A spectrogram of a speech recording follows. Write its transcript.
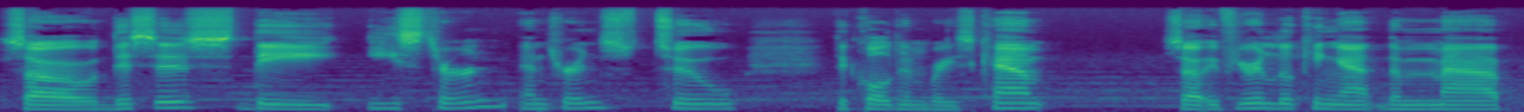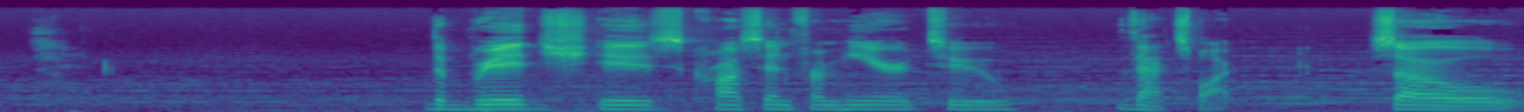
So, this is the eastern entrance to the Cold Embrace camp. So, if you're looking at the map, the bridge is crossing from here to that spot. So,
